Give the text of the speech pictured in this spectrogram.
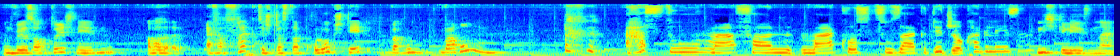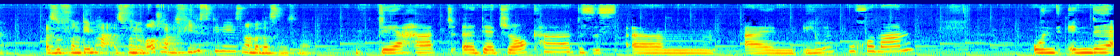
und will das auch durchlesen. Aber einfach faktisch, dass da Prolog steht. Warum? Warum? Hast du mal von Markus Zusage der Joker gelesen? Nicht gelesen, nein. Also von dem, also von dem Autor habe ich vieles gelesen, aber das nicht, nein. Der hat äh, der Joker, das ist ähm, ein Jugendbuchroman. Und in der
